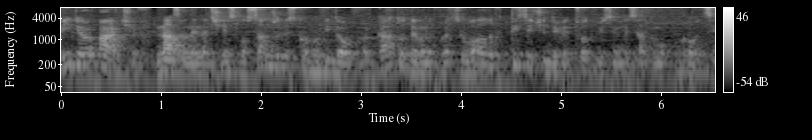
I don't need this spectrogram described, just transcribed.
Video Archive, названий на честь Лос-Анджелеського відеопрокату, де вони працювали в 1980 році.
